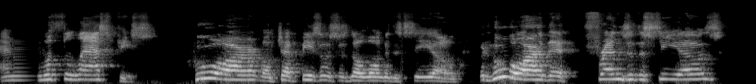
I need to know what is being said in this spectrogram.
And what's the last piece? Who are, well, Jeff Bezos is no longer the CEO, but who are the friends of the CEOs?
